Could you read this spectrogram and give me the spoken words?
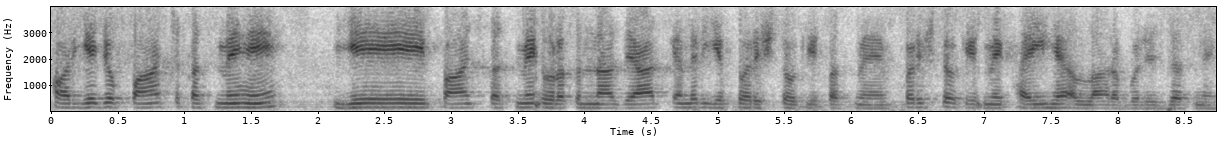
اور یہ جو پانچ قسمیں ہیں یہ پانچ قسمیں صورت النازعات کے اندر، یہ فرشتوں کی قسمیں ہیں۔ فرشتوں کی قسمیں کھائی ہے اللہ رب العزت نے۔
